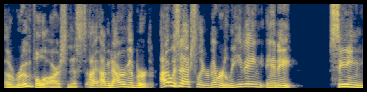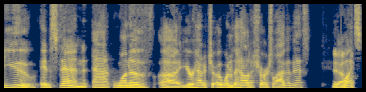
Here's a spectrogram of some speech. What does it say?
a room full of arsonists. I, I, mean, I remember, I was actually remember leaving Andy seeing you and Sten at one of uh, your how to Ch- one of the how to charge live events Yeah. once,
